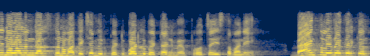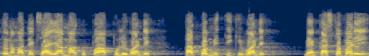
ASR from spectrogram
చిన్న వాళ్ళని కలుస్తున్నాం అధ్యక్ష మీరు పెట్టుబడులు పెట్టండి మేము ప్రోత్సహిస్తామని. బ్యాంకుల దగ్గరికి వెళ్తున్నాం అధ్యక్ష అయ్యా మాకు అప్పులు ఇవ్వండి తక్కువ మిత్తికి ఇవ్వండి. మేము కష్టపడి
